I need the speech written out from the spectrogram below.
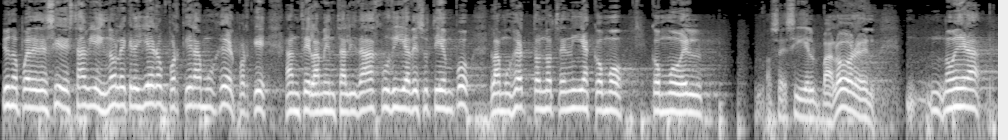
Y uno puede decir, está bien, no le creyeron porque era mujer, porque ante la mentalidad judía de su tiempo, la mujer no tenía como, como el, no sé si el valor, el, no era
